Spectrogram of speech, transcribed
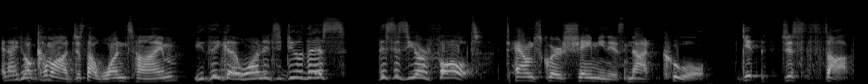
and I don't. come on, just that one time? You think I wanted to do this? This is your fault. Town square shaming is not cool. Get, just stop.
